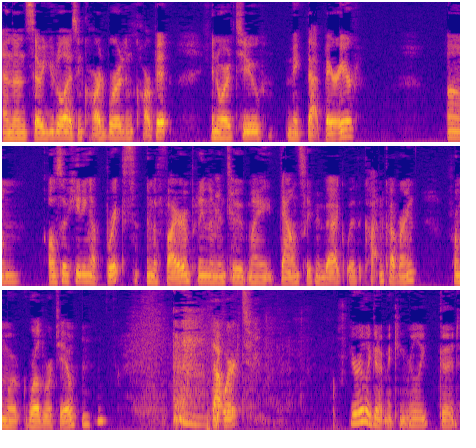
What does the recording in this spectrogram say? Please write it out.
And then so utilizing cardboard and carpet in order to make that barrier. Um, also heating up bricks in the fire and putting them into my down sleeping bag with a cotton covering from World War II. That worked. You're really good at making really good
